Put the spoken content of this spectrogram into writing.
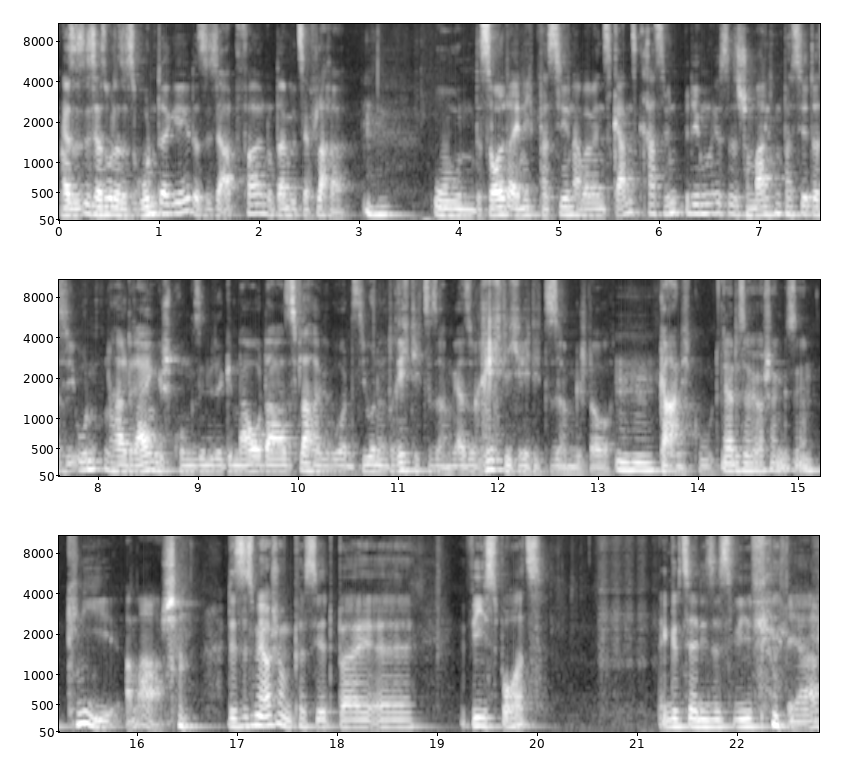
Also es ist ja so, dass es runtergeht, das ist ja abfallen und dann wird es ja flacher. Mhm. Und das sollte eigentlich nicht passieren, aber wenn es ganz krass Windbedingungen ist, ist es schon manchen passiert, dass sie unten halt reingesprungen sind, wieder genau da ist es flacher geworden ist. Die wurden dann richtig zusammen, also richtig, richtig zusammengestaucht. Mhm. Gar nicht gut. Ja, das habe ich auch schon gesehen. Knie am Arsch. Das ist mir auch schon passiert bei äh, V-Sports. Da gibt es ja dieses wie. Ja, ja.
